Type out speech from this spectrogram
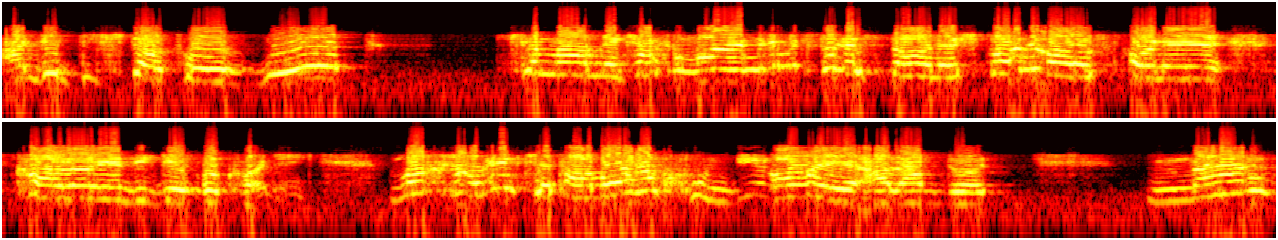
اگه دیکتاتور بود که مملکت ما نمی‌تونست دانشگاه باز کنه کارهای دیگه بکنی ما همه کتاب رو خوندیم آقای علم داد من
